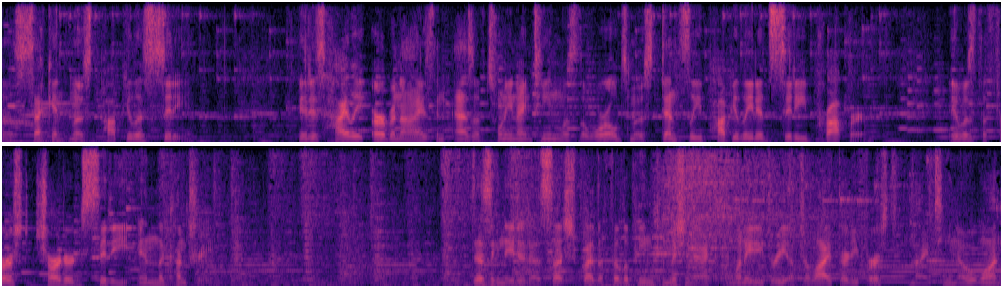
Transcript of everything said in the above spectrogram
the second most populous city. It is highly urbanized and, as of 2019, was the world's most densely populated city proper. It was the first chartered city in the country. Designated as such by the Philippine Commission Act 183 of July 31, 1901,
